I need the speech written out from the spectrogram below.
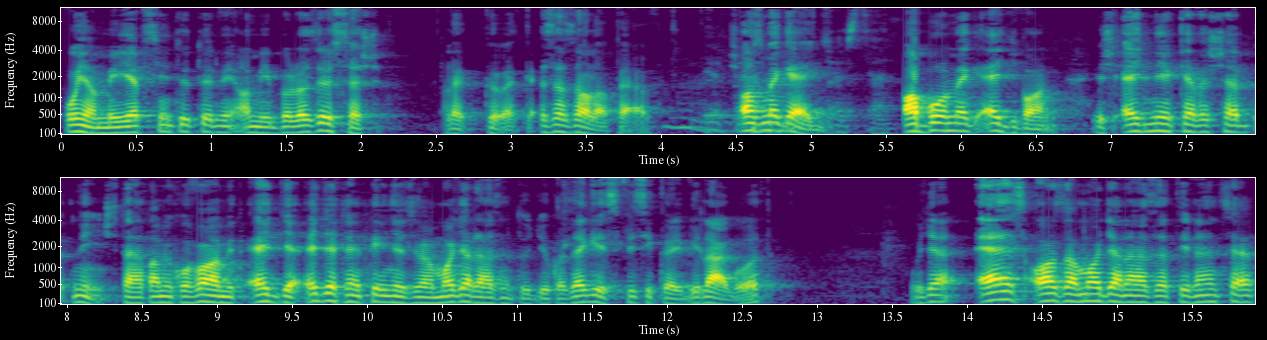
olyan mélyebb szintű törvény, amiből az összes következik. Ez az alapelv. Az meg egy. Abból meg egy van és egynél kevesebb nincs. Tehát amikor valamit egy, egyetlen tényezővel magyarázni tudjuk az egész fizikai világot, ugye ez az a magyarázati rendszer,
